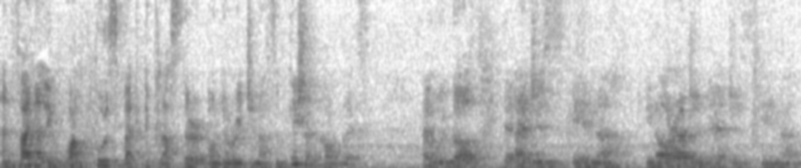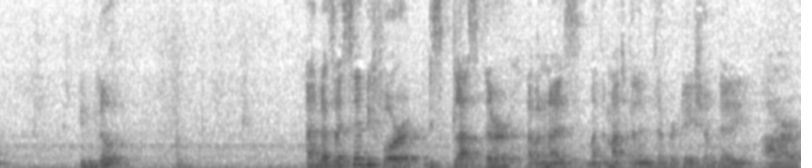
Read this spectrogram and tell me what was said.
And finally, one pulls back the cluster on the original simplicial complex. And we got the edges in, uh, in orange and the edges in, uh, in blue. And as I said before, this cluster have a nice mathematical interpretation. They are,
